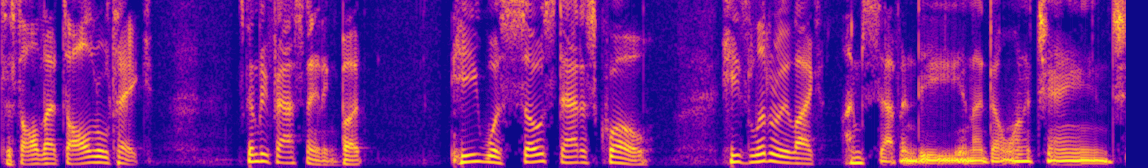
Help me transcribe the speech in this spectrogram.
Just all that's all it'll take. It's going to be fascinating, but he was so status quo. He's literally like, I'm 70 and I don't want to change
